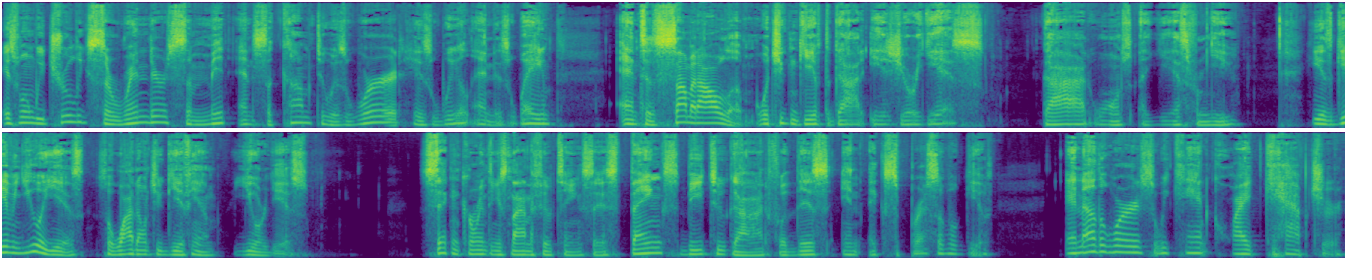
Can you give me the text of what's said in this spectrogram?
is when we truly surrender, submit, and succumb to his word, his will, and his way. And to sum it all up, what you can give to God is your yes. God wants a yes from you. He has given you a yes, so why don't you give him your yes? Second Corinthians 9 and 15 says, Thanks be to God for this inexpressible gift. In other words, we can't quite capture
